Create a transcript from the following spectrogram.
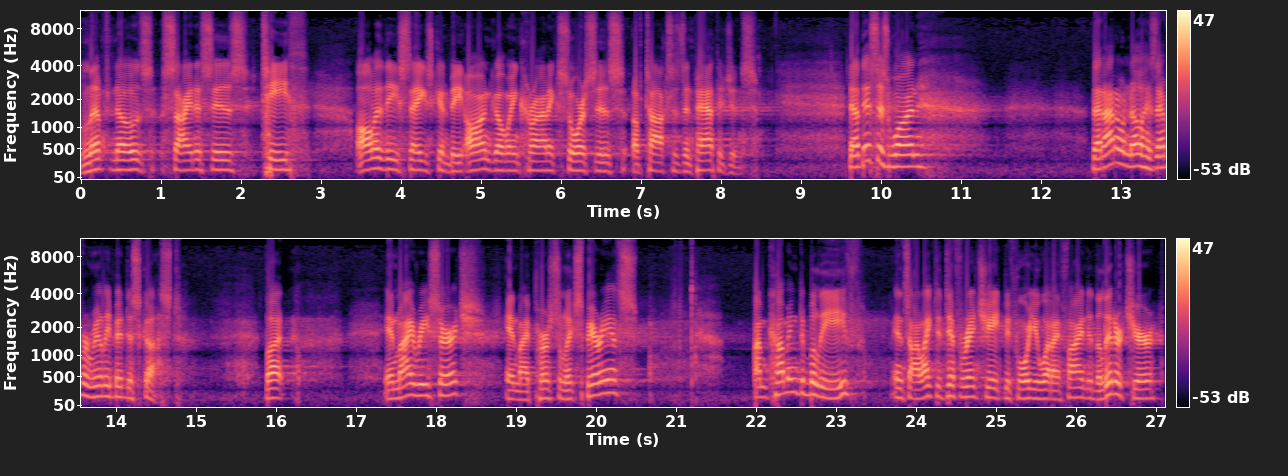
lymph nodes, sinuses, teeth all of these things can be ongoing chronic sources of toxins and pathogens. Now, this is one that I don't know has ever really been discussed. But in my research, in my personal experience, I'm coming to believe, and so I like to differentiate before you what I find in the literature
